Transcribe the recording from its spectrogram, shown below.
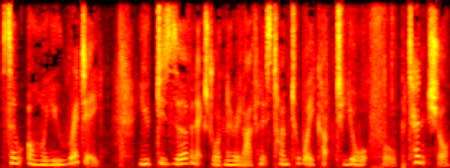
So, are you ready? You deserve an extraordinary life, and it's time to wake up to your full potential.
